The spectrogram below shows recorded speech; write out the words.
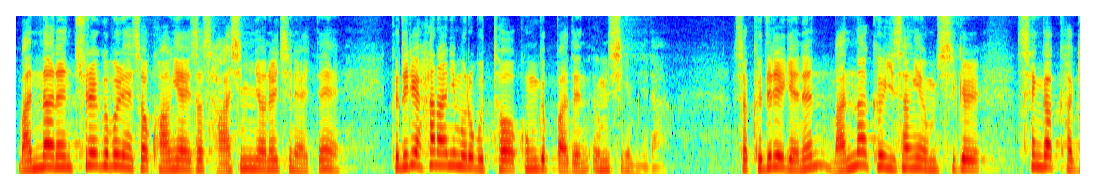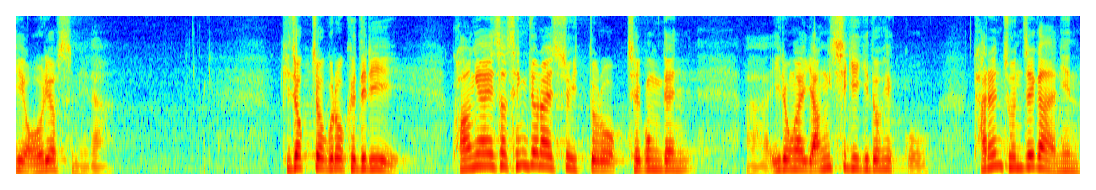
만나는 출애굽을 해서 광야에서 40년을 지낼 때 그들이 하나님으로부터 공급받은 음식입니다. 그래서 그들에게는 만나 그 이상의 음식을 생각하기 어렵습니다. 기적적으로 그들이 광야에서 생존할 수 있도록 제공된 아, 일용할 양식이기도 했고 다른 존재가 아닌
